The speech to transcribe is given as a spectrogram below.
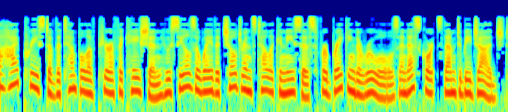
A high priest of the Temple of Purification who seals away the children's telekinesis for breaking the rules and escorts them to be judged.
